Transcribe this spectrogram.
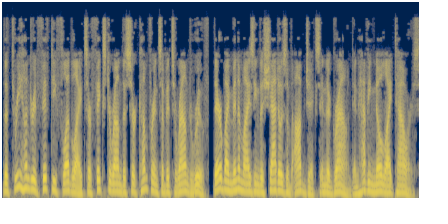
The 350 floodlights are fixed around the circumference of its round roof, thereby minimizing the shadows of objects in the ground and having no light towers.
